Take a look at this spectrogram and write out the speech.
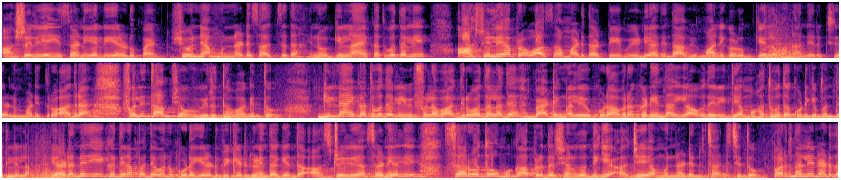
ಆಸ್ಟ್ರೇಲಿಯಾ ಈ ಸರಣಿಯಲ್ಲಿ ಎರಡು ಪಾಯಿಂಟ್ ಶೂನ್ಯ ಮುನ್ನಡೆ ಸಾಧಿಸಿದೆ. ಇನ್ನು ಗಿಲ್ ನಾಯಕತ್ವದಲ್ಲಿ ಆಸ್ಟ್ರೇಲಿಯಾ ಪ್ರವಾಸ ಮಾಡಿದ ಟೀಂ ಇಂಡಿಯಾದಿಂದ ಅಭಿಮಾನಿಗಳು ಗೆಲುವನ್ನು ನಿರೀಕ್ಷಣೆ ಮಾಡಿದರು. ಆದರೆ ಫಲಿತಾಂಶವು ವಿರುದ್ಧವಾಗಿತ್ತು. ಗಿಲ್ ನಾಯಕತ್ವದಲ್ಲಿ ವಿಫಲವಾಗಿರುವುದಲ್ಲದೆ ಬ್ಯಾಟಿಂಗ್ನಲ್ಲಿಯೂ ಕೂಡ ಅವರ ಕಡೆಯಿಂದ ಯಾವುದೇ ರೀತಿಯ ಮಹತ್ವದ ಕೊಡುಗೆ ಬಂದಿರಲಿಲ್ಲ. ಎರಡನೇ ಏಕದಿನ ಪಂದ್ಯವನ್ನು ಕೂಡ ಎರಡು ವಿಕೆಟ್ಗಳಿಂದ ಗೆದ್ದ ಆಸ್ಟ್ರೇಲಿಯಾ ಸರಣಿಯಲ್ಲಿ ಸರ್ವತೋಮುಖ ಪ್ರದರ್ಶನದೊಂದಿಗೆ ಅಜೇಯ ಮುನ್ನಡೆ ಸಾಧಿಸಿತು. ಪರ್ತ್ನಲ್ಲಿ ನಡೆದ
